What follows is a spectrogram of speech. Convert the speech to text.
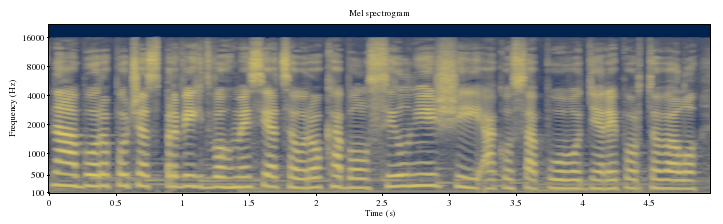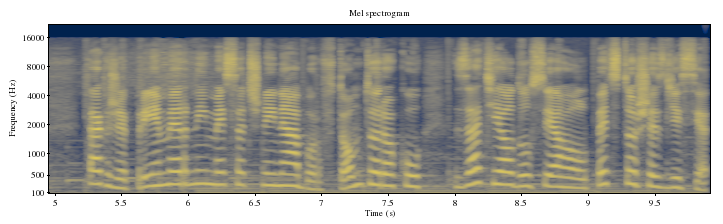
Nábor počas prvých dvoch mesiacov roka bol silnejší, ako sa pôvodne reportovalo, takže priemerný mesačný nábor v tomto roku zatiaľ dosiahol 562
